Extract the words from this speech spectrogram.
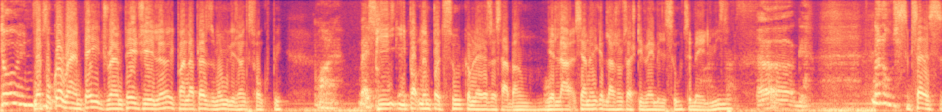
t'as une. Mais pourquoi Rampage? Rampage est là, il prend la place du monde ou les gens qui se font couper. Ouais. Ben, Puis il porte même pas de sous comme le reste de sa bande. S'il y en a un qui a de l'argent pour s'acheter 20 000 sous, c'est bien lui. Non, non, Ça, ça,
